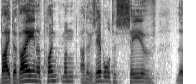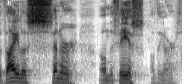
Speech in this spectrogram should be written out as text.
by divine appointment and who's able to save the vilest sinner on the face of the earth.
